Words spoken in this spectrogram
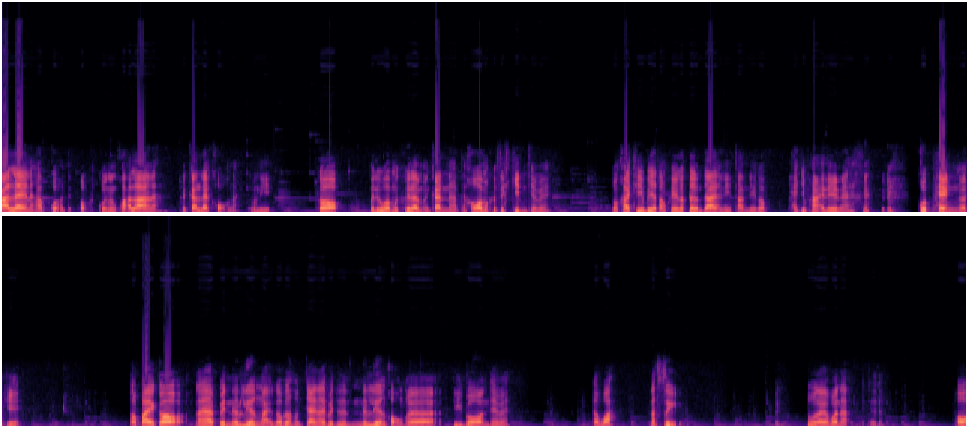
การแรกนะครับกดออกกดทางขวาล่างนะเป็นการแรกของนะตรงนี้ ก็ไม่รู้ว่ามันคืออะไรเหมือนกันนะครับ แต่เขาว่ามันคือสกินใช่ไหมส่วนใครที่ไม่อยากทำเควสก็เติมได้นะนี่ตามนี้ก็แพงชิบหายเลยนะโคตรแพงโอเค ต่อไปก็น่าจะเป็นเนื้อเรื่องใหม่ก็ไม่ต้องสนใจน่าจะเป็นเนื้อเรื่องของเอ่อรีบอลใช่ไหมแต่วะนัสสึเป็นตัวอะไรวะน่ะเดี๋ยว อ๋อ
